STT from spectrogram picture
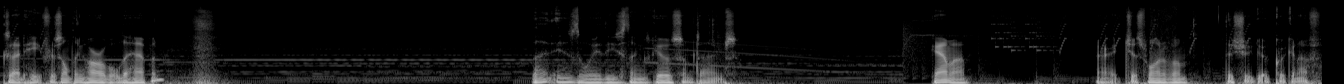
Because I'd hate for something horrible to happen. That is the way these things go sometimes. Come on. Alright, just one of them. This should go quick enough.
